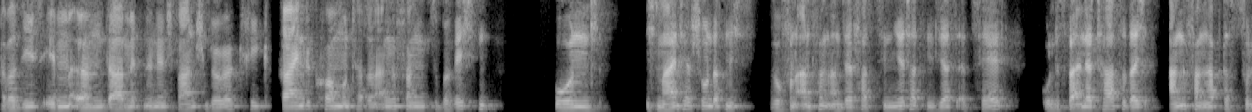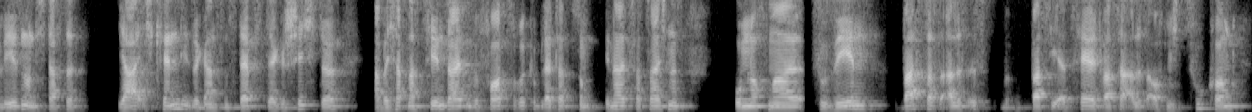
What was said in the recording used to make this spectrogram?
Aber sie ist eben ähm, da mitten in den Spanischen Bürgerkrieg reingekommen und hat dann angefangen zu berichten. Und ich meinte ja schon, dass mich so von Anfang an sehr fasziniert hat, wie sie das erzählt. Und es war in der Tat so, dass ich angefangen habe, das zu lesen und ich dachte, ja, ich kenne diese ganzen Steps der Geschichte, aber ich habe nach zehn Seiten sofort zurückgeblättert zum Inhaltsverzeichnis, um nochmal zu sehen, was das alles ist, was sie erzählt, was da alles auf mich zukommt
